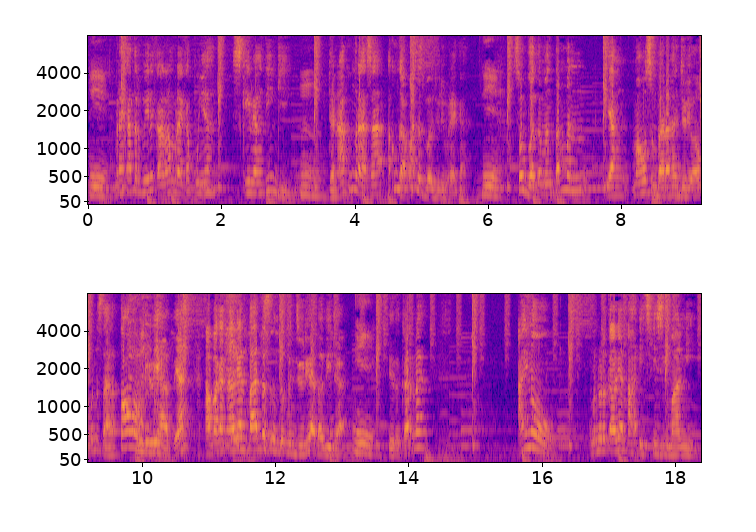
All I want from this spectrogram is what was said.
Iya. mereka terpilih karena mereka punya skill yang tinggi Hmm. dan aku ngerasa aku nggak pantas buat juri mereka Iya. so buat temen-temen yang mau sembarangan juri open style tolong dilihat ya apakah kalian pantas untuk menjuri atau tidak Iya. gitu karena I know menurut kalian ah it's easy money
